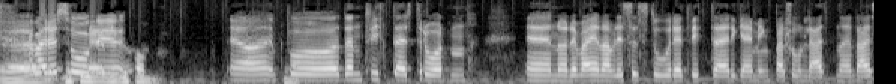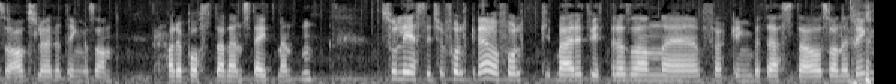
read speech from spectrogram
Uh, Jeg bare så- Ja, på den Twitter-tråden eh, når det var en av disse store Twitter-gaming-personlighetene, de som avslører ting og sånn, hadde posta den statementen. Så leser ikke folk det, og folk bare tvitrer sånn eh, 'fucking Bethesda' og sånne ting.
